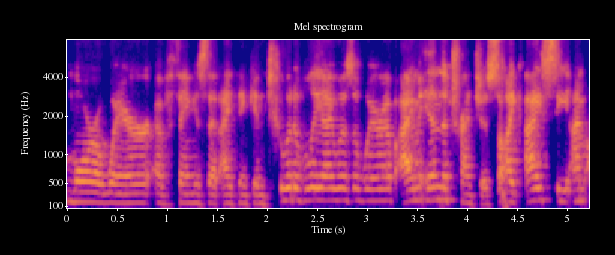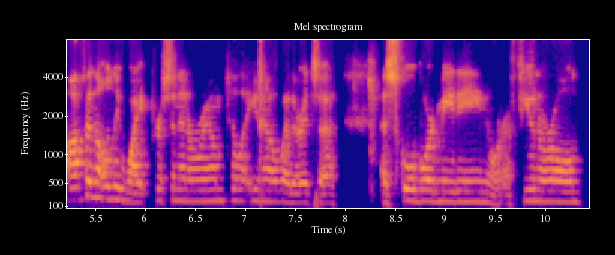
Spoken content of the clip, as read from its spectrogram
more aware of things that I think intuitively I was aware of. I'm in the trenches. So like I see, I'm often the only white person in a room to let you know whether it's a, a school board meeting or a funeral.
